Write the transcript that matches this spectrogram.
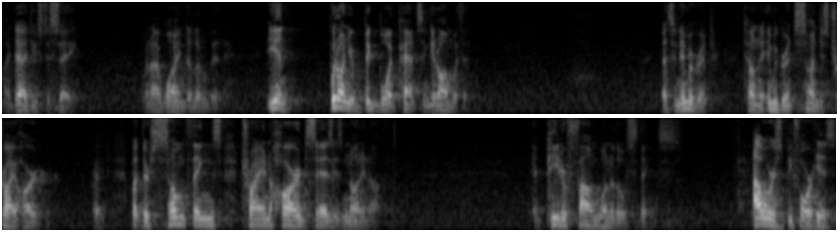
My dad used to say, when I whined a little bit, Ian, put on your big boy pants and get on with it. That's an immigrant telling an immigrant son, just try harder but there's some things trying hard says is not enough. And Peter found one of those things hours before his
